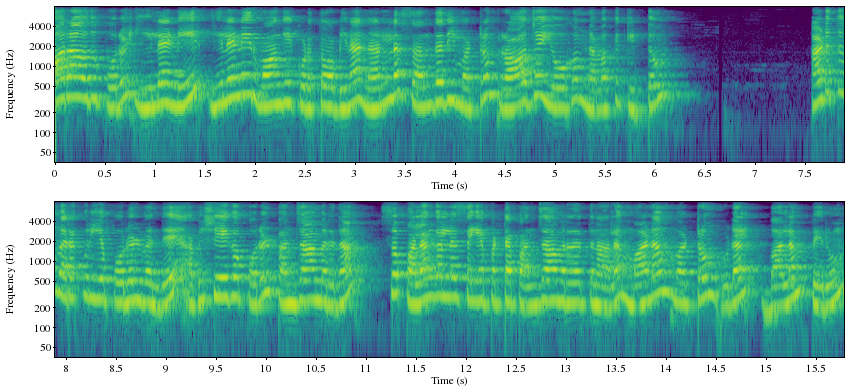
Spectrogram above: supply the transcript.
ஆறாவது பொருள் இளநீர். இளநீர் வாங்கி கொடுத்தோம் அப்படின்னா நல்ல சந்ததி மற்றும் ராஜயோகம் நமக்கு கிட்டும். அடுத்து வரக்கூடிய பொருள் வந்து அபிஷேக பொருள் பஞ்சாமிர்தம். ஸோ பழங்கள்ல செய்யப்பட்ட பஞ்சாமிரதத்தினால மனம் மற்றும் உடல் பலம் பெறும்.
